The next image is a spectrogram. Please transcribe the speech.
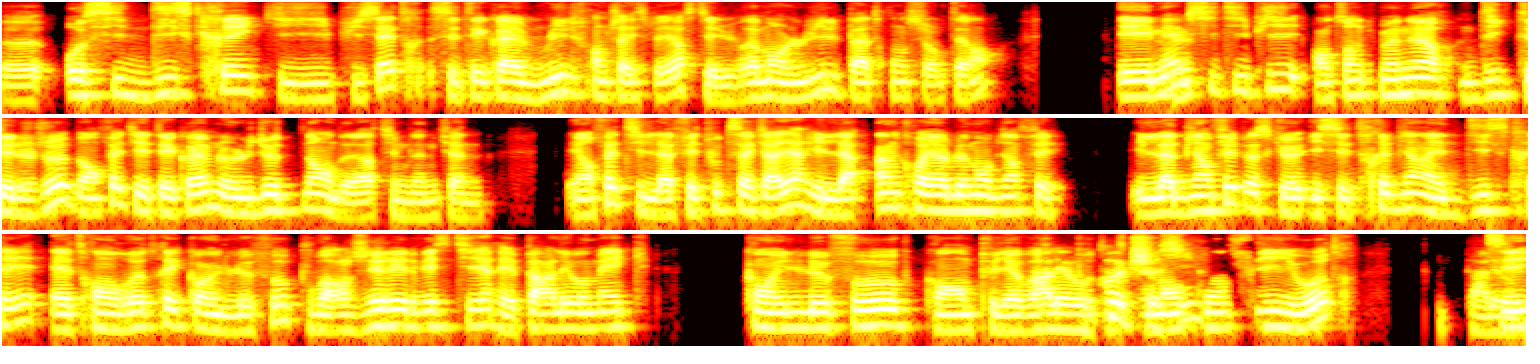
euh, aussi discret qu'il puisse être, c'était quand même lui le franchise player, c'était vraiment lui le patron sur le terrain. Et même si Tipeee, en tant que meneur, dictait le jeu, bah, en fait, il était quand même le lieutenant derrière Tim Duncan. Et en fait, il l'a fait toute sa carrière, il l'a incroyablement bien fait. Il l'a bien fait parce qu'il sait très bien être discret, être en retrait quand il le faut, pouvoir gérer le vestiaire et parler au mec quand il le faut, quand on peut y avoir potentiellement conflit ou autre. C'est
